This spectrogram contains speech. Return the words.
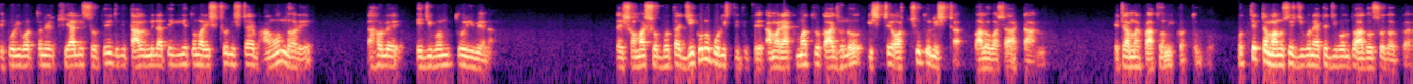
এই পরিবর্তনের খেয়ালি স্রোতে যদি তাল মিলাতে গিয়ে তোমার ইষ্ট নিষ্ঠায় ভাঙন ধরে, তাহলে এই জীবন তরিবে না। তাই সমাজ সভ্যতার যে কোনো পরিস্থিতিতে আমার একমাত্র কাজ হলো ইষ্টে অচ্যুত নিষ্ঠা, ভালোবাসা আর টান। এটা আমার প্রাথমিক কর্তব্য। প্রত্যেকটা মানুষের জীবনে একটা জীবন্ত আদর্শ দরকার।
